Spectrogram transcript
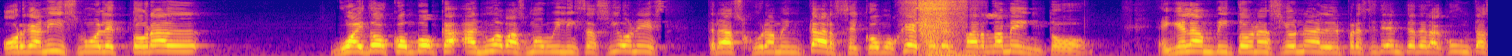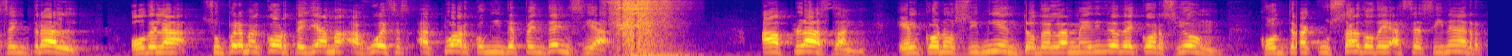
Organismo electoral Guaidó convoca a nuevas movilizaciones tras juramentarse como jefe del Parlamento. En el ámbito nacional, el presidente de la Junta Central o de la Suprema Corte llama a jueces a actuar con independencia. Aplazan el conocimiento de la medida de coerción contra acusado de asesinar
